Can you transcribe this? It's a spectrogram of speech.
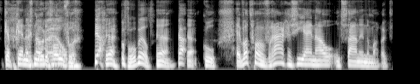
ik heb kennis nodig over. Ja, Ja. bijvoorbeeld. Ja, ja. Ja. cool. Hey, wat voor vragen zie jij nou ontstaan in de markt?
